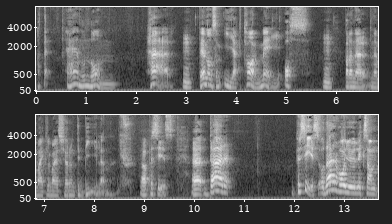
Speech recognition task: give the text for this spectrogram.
att det är nog någon här. Mm. Det är någon som iakttar mig, oss. Mm. Bara när, när Michael Myers kör runt i bilen. Ja, precis. Eh, där... Precis, och där har ju liksom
